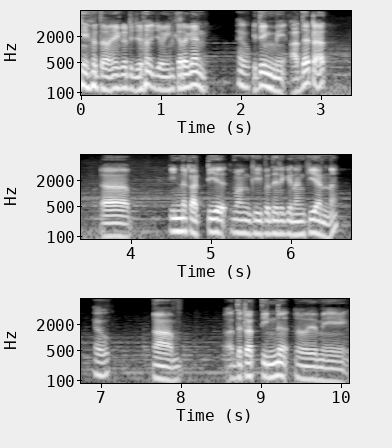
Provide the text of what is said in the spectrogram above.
ඒම තමයකට ජොයින් කරගන්න. ඉතින් මේ අදටත් ඉන්න කට්ටිය මං කීප දෙනගෙනම් කියන්න. ආ, අදටත් ඉන්න ඔය මේ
